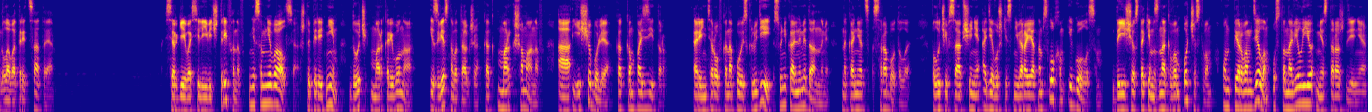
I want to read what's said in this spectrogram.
Глава 30. Сергей Васильевич Трифонов не сомневался, что перед ним дочь Марка Ревуна, известного также как Марк Шаманов, а еще более как композитор. Ориентировка на поиск людей с уникальными данными, наконец, сработала получив сообщение о девушке с невероятным слухом и голосом. Да еще с таким знаковым отчеством, он первым делом установил ее место рождения.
